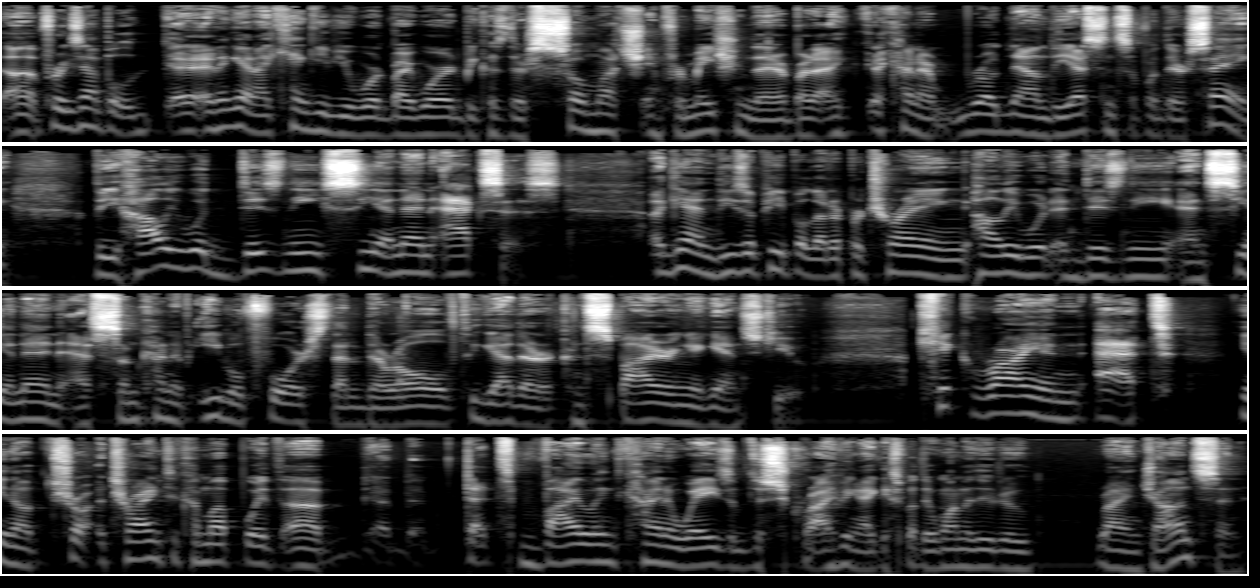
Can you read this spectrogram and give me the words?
uh, for example, and again, I can't give you word by word because there's so much information there, but I, I kind of wrote down the essence of what they're saying. The Hollywood Disney CNN axis again, these are people that are portraying Hollywood and Disney and CNN as some kind of evil force that they're all together conspiring against you. Kick Rian at you know tr- trying to come up with uh, violent kind of ways of describing, I guess, what they want to do to Rian Johnson.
